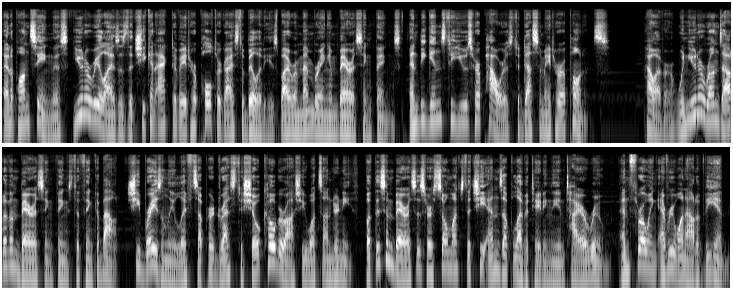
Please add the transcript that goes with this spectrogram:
And upon seeing this, Yuna realizes that she can activate her poltergeist abilities by remembering embarrassing things, and begins to use her powers to decimate her opponents. However, when Yuna runs out of embarrassing things to think about, she brazenly lifts up her dress to show Kogarashi what's underneath, but this embarrasses her so much that she ends up levitating the entire room and throwing everyone out of the inn.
